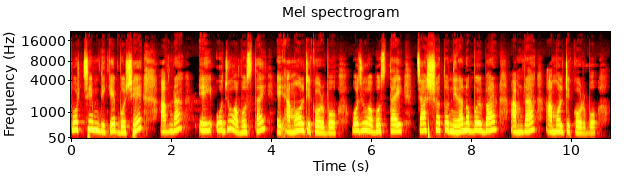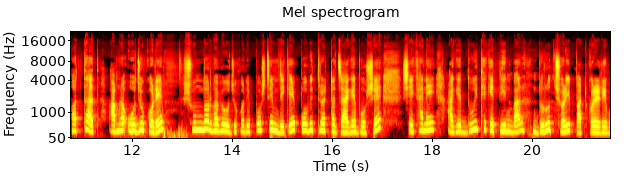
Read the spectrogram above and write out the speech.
পশ্চিম দিকে বসে আমরা এই অজু অবস্থায় এই আমলটি করব। অজু অবস্থায় চারশত নিরানব্বই বার আমরা আমলটি করব। অর্থাৎ আমরা অজু করে, সুন্দরভাবে উজু করে পশ্চিম দিকে পবিত্র একটা জায়গায় বসে সেখানে আগে দুই থেকে তিনবার দুরুদ শরীফ পাঠ করে নেব।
